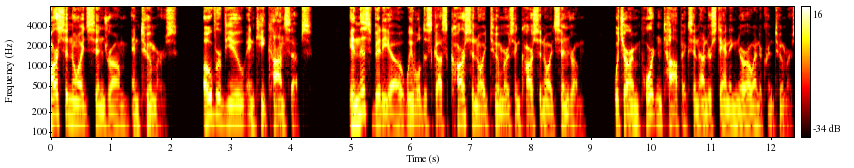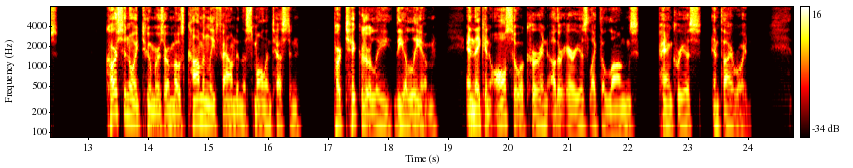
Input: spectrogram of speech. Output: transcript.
Carcinoid syndrome and tumors. Overview and key concepts. In this video, we will discuss carcinoid tumors and carcinoid syndrome, which are important topics in understanding neuroendocrine tumors. Carcinoid tumors are most commonly found in the small intestine, particularly the ileum, and they can also occur in other areas like the lungs, pancreas, and thyroid.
